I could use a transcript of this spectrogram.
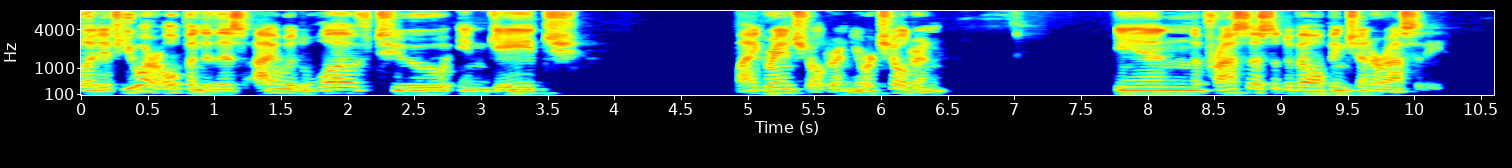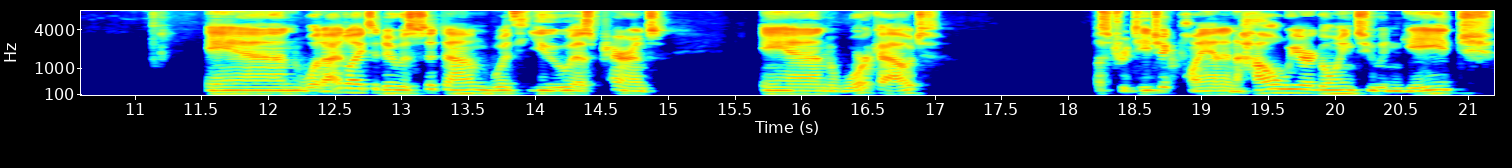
But if you are open to this, I would love to engage my grandchildren, your children, in the process of developing generosity. And what I'd like to do is sit down with you as parents and work out a strategic plan and how we are going to engage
